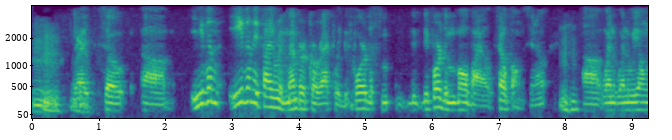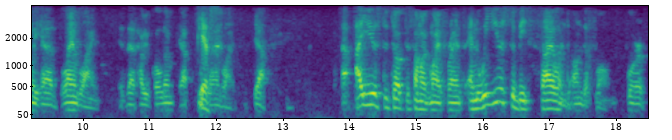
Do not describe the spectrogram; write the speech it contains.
Mm. Yeah. right? So um, even even if I remember correctly, before the before the mobile cell phones, you know, Mhm. uh, when when we only had landlines, is that how you call them? Yeah, Yes. landlines. Yeah. I- I used to talk to some of my friends, and we used to be silent on the phone for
